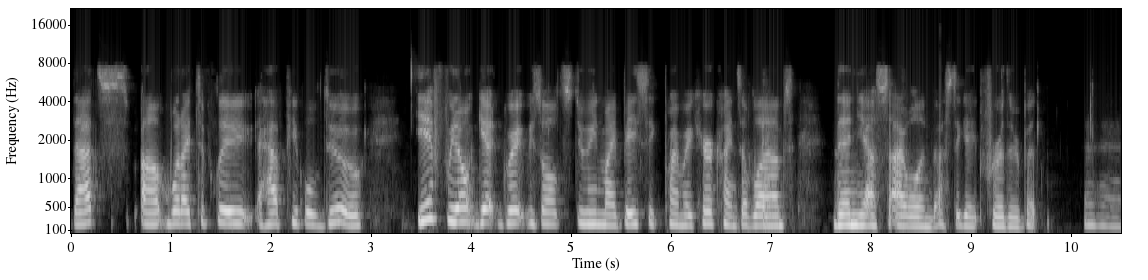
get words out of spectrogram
that's uh, what I typically have people do. If we don't get great results doing my basic primary care kinds of labs, then yes, I will investigate further. But mm-hmm.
